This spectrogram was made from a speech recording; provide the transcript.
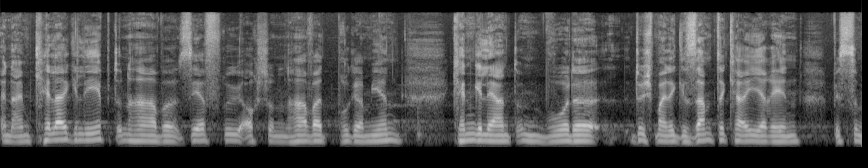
in einem Keller gelebt und habe sehr früh auch schon in Harvard Programmieren kennengelernt und wurde durch meine gesamte Karriere hin bis, zum,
